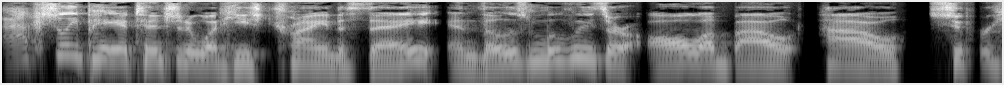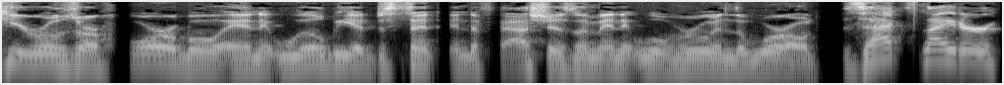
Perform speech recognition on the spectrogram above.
actually pay attention to what he's trying to say. And those movies are all about how superheroes are horrible and it will be a descent into fascism and it will ruin the world. Zack Snyder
